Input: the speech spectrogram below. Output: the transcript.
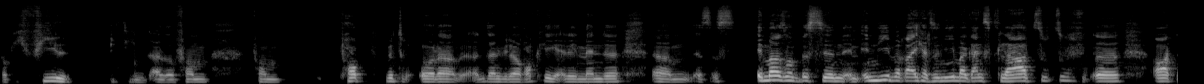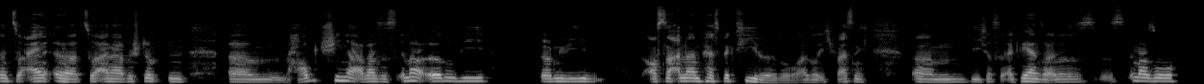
wirklich viel bedient. Also vom, vom Pop mit oder dann wieder rockige Elemente. Ähm, es ist immer so ein bisschen im Indie-Bereich, also nie immer ganz klar zuzuordnen zu, ein, äh, zu einer bestimmten ähm, Hauptschiene, aber es ist immer irgendwie, irgendwie aus einer anderen Perspektive so. Also ich weiß nicht, ähm, wie ich das erklären soll. Also es ist immer so,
